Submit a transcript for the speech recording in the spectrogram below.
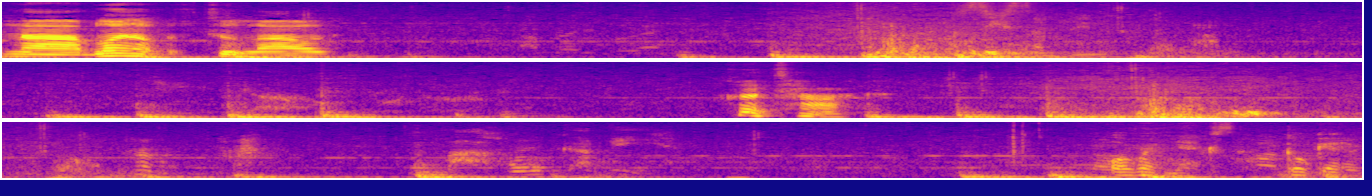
Nah, blowing up is too loud. See something? Could attack. All right, Nix. Go get him.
